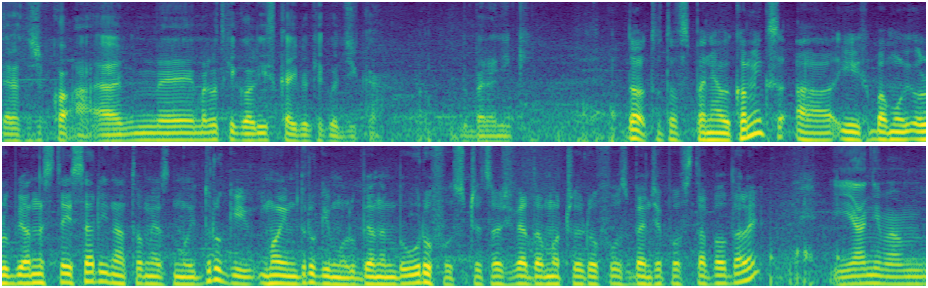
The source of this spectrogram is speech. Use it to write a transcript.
teraz na szybko, a, e, Malutkiego Liska i Wielkiego Dzika do Bereniki. No, to to wspaniały komiks, a i chyba mój ulubiony z tej serii, natomiast mój drugi, moim drugim ulubionym był Rufus. Czy coś wiadomo, czy Rufus będzie powstawał dalej? Ja nie mam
